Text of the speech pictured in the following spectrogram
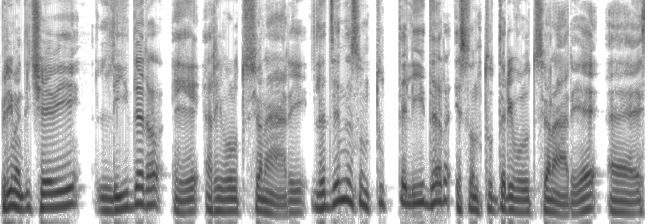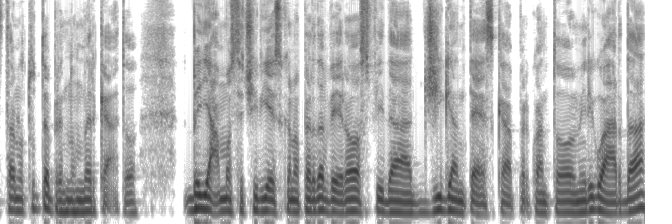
Prima dicevi leader e rivoluzionari. Le aziende sono tutte leader e sono tutte rivoluzionarie eh, e stanno tutte aprendo un mercato. Vediamo se ci riescono per davvero. Sfida gigantesca per quanto mi riguarda,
